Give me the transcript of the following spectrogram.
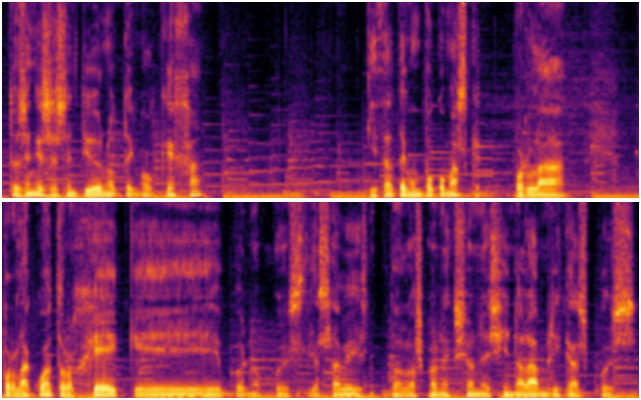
Entonces en ese sentido no tengo queja. Quizá tengo un poco más que por la, por la 4G, que bueno, pues ya sabéis, todas las conexiones inalámbricas pues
